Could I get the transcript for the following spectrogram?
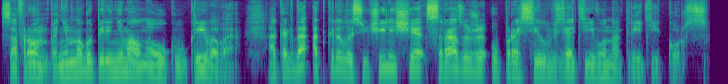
Сафрон понемногу перенимал науку у Кривого, а когда открылось училище, сразу же упросил взять его на третий курс.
